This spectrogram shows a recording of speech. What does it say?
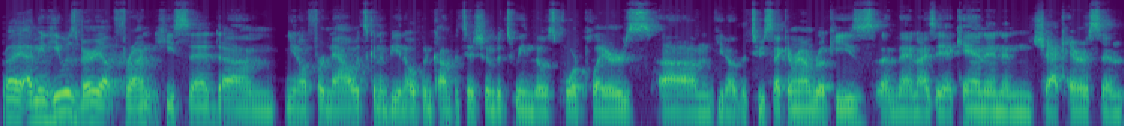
Right. I mean he was very upfront. He said um, you know for now it's going to be an open competition between those four players um, you know the two second round rookies and then isaiah Canaan and Shaq harrison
